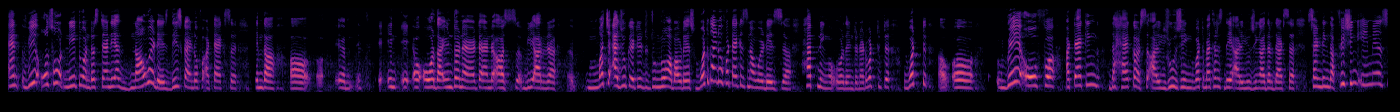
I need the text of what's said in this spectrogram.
and we also need to understand yes nowadays these kind of attacks in the um, in, in over the internet and us we are uh, much educated to know about is what kind of attack is nowadays uh, happening over the internet. What what uh, uh way of uh, attacking the hackers are using what methods they are using either that's uh, sending the phishing emails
